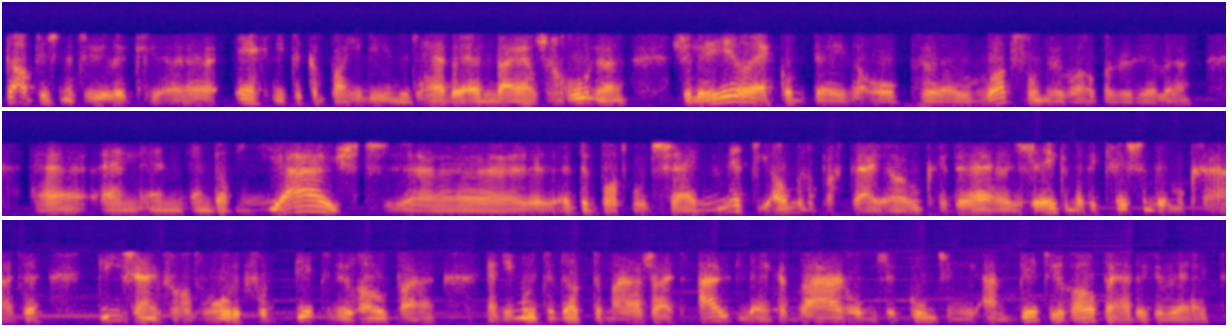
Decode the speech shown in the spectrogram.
dat is natuurlijk uh, echt niet de campagne die we moeten hebben. En wij als Groenen zullen heel erg containen op uh, wat voor Europa we willen. En, en, en dat juist uh, het debat moet zijn met die andere partijen ook, zeker met de christendemocraten, die zijn verantwoordelijk voor dit Europa. En die moeten dat er maar eens uit uitleggen waarom ze continu aan dit Europa hebben gewerkt.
